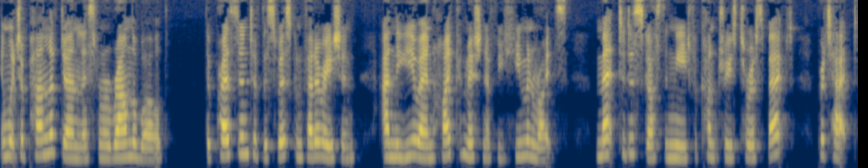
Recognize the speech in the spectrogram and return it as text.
in which a panel of journalists from around the world, the President of the Swiss Confederation, and the UN High Commissioner for Human Rights met to discuss the need for countries to respect, protect,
